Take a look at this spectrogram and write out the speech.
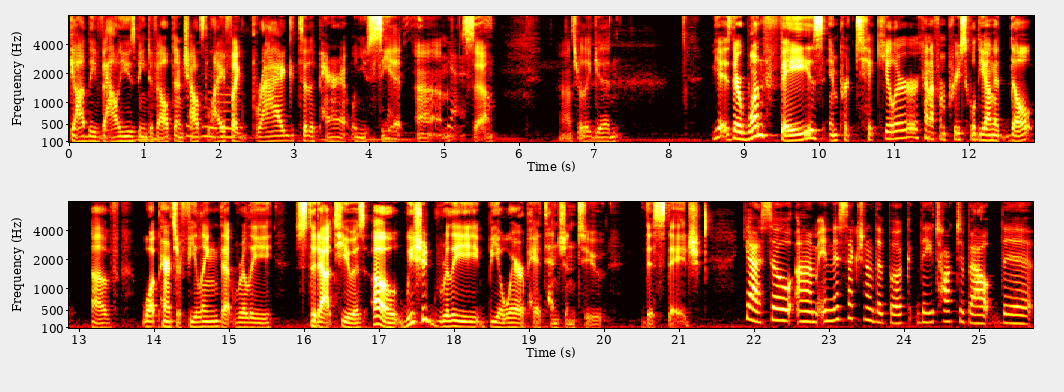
godly values being developed in a child's life. Like brag to the parent when you see it. Um, Yes. So uh, that's really good. Yeah, is there one phase in particular, kind of from preschool to young adult, of what parents are feeling that really stood out to you as, oh, we should really be aware, pay attention to this stage? Yeah, so um, in this section of the book, they talked about the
